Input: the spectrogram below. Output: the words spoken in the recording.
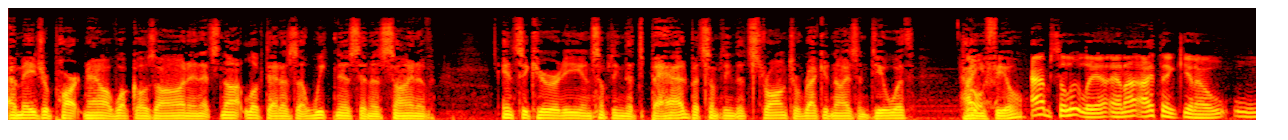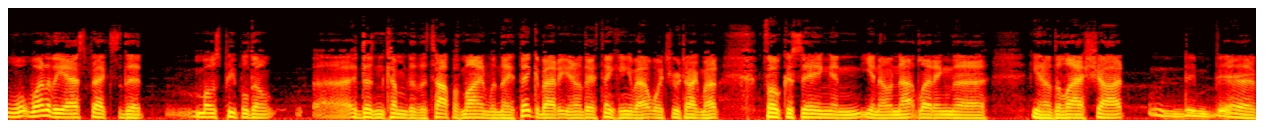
a major part now of what goes on, and it's not looked at as a weakness and a sign of insecurity and something that's bad, but something that's strong to recognize and deal with? how oh, you feel? Absolutely, and I, I think you know w- one of the aspects that most people don't uh, it doesn't come to the top of mind when they think about it. You know, they're thinking about what you were talking about, focusing and you know not letting the you know the last shot uh,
